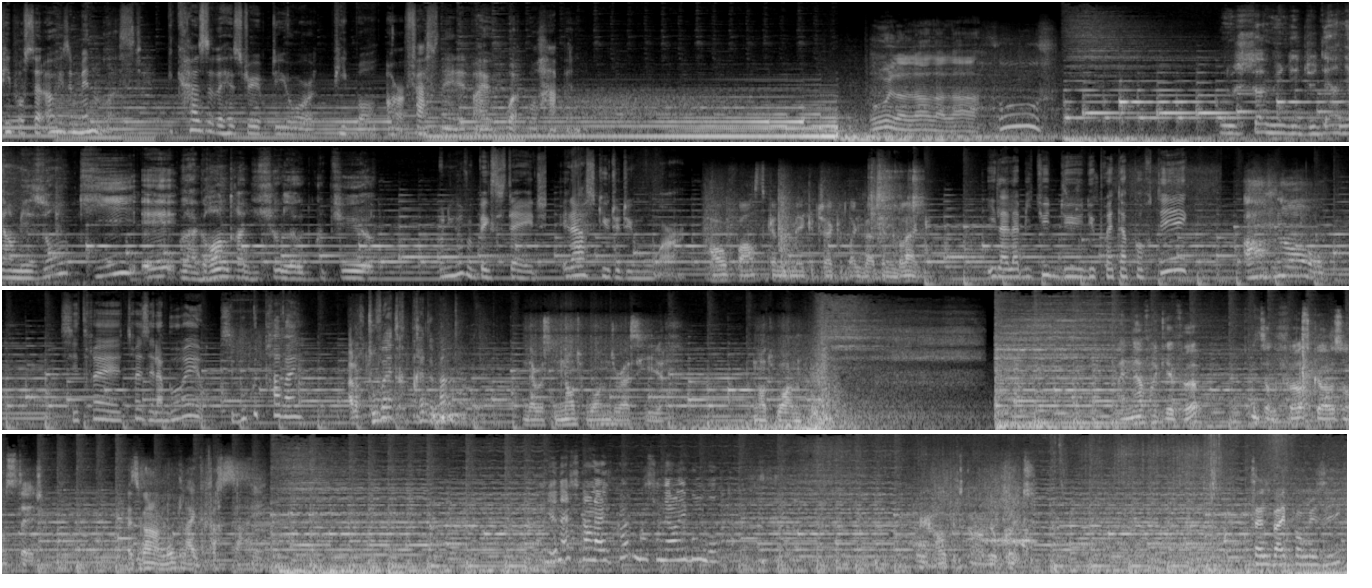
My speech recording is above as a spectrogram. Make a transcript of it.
People said, oh, he's a minimalist. Because of the history of Dior, people are fascinated by what will happen. Oh la la la la. Ouh. Nous sommes une des deux dernières maisons qui est la grande tradition de la haute couture. When you have a big stage, it asks you to do more. How fast can I make a jacket like that in black? Il a l'habitude du, du prêt-à-porter. Oh no! C'est très, très élaboré. C'est beaucoup de travail. Alors tout va être prêt demain? There was not one dress here. Not one. I never give up until the first girl is on stage. It's gonna look like Versailles. Il y en a c'est dans l'alcool, moi c'est dans les bonbons. I hope it's gonna look good. Stand by pour musique.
